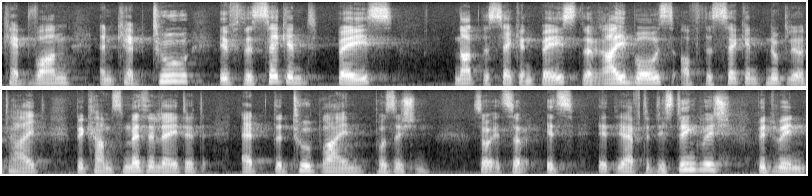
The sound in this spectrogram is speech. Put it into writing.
cap one, and cap two. If the second base, not the second base, the ribose of the second nucleotide becomes methylated at the 2' prime position. So it's a, it's, it, you have to distinguish between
